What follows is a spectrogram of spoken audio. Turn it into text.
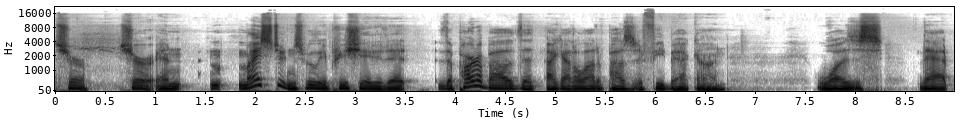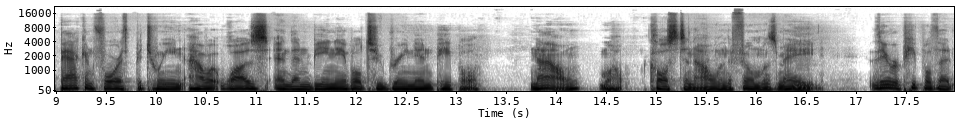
Sure, sure. And m- my students really appreciated it. The part about it that I got a lot of positive feedback on was that back and forth between how it was and then being able to bring in people now, well, close to now when the film was mm-hmm. made. There were people that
